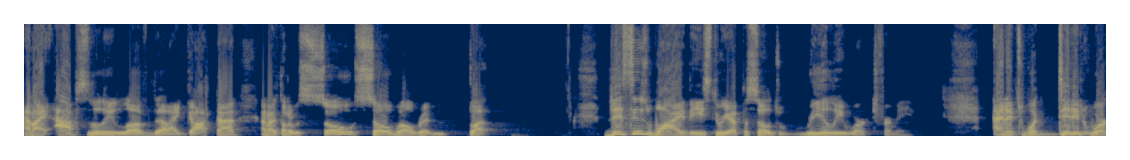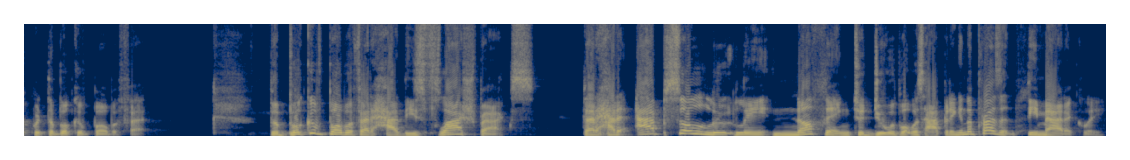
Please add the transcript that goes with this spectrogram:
And I absolutely loved that I got that. And I thought it was so, so well written. But this is why these three episodes really worked for me. And it's what didn't work with the book of Boba Fett. The book of Boba Fett had these flashbacks that had absolutely nothing to do with what was happening in the present thematically.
